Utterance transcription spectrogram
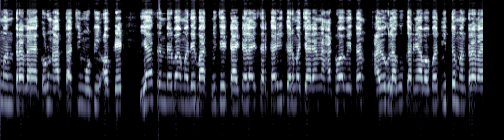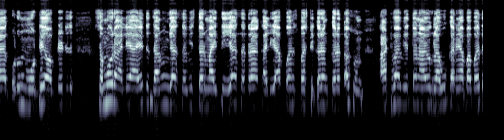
मंत्रालयाकडून आताची मोठी अपडेट या संदर्भामध्ये बातमीचे टायटल आहे सरकारी कर्मचाऱ्यांना आठवा वेतन आयोग लागू करण्याबाबत वित्त मंत्रालयाकडून मोठे अपडेट समोर आले आहेत. जाणून घ्या सविस्तर माहिती. या सदराखाली आपण स्पष्टीकरण करत असून आठवा वेतन आयोग लागू करण्याबाबत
